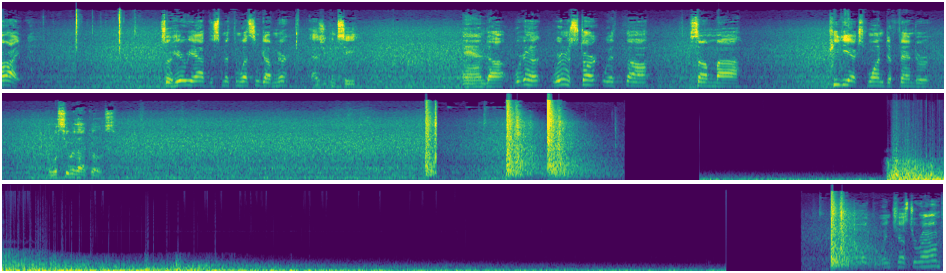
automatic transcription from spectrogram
All right. So here we have the Smith & Wesson Governor, as you can see. And uh, we're gonna we're gonna start with uh, some uh, PDX1 Defender, and we'll see where that goes. the Winchester round.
